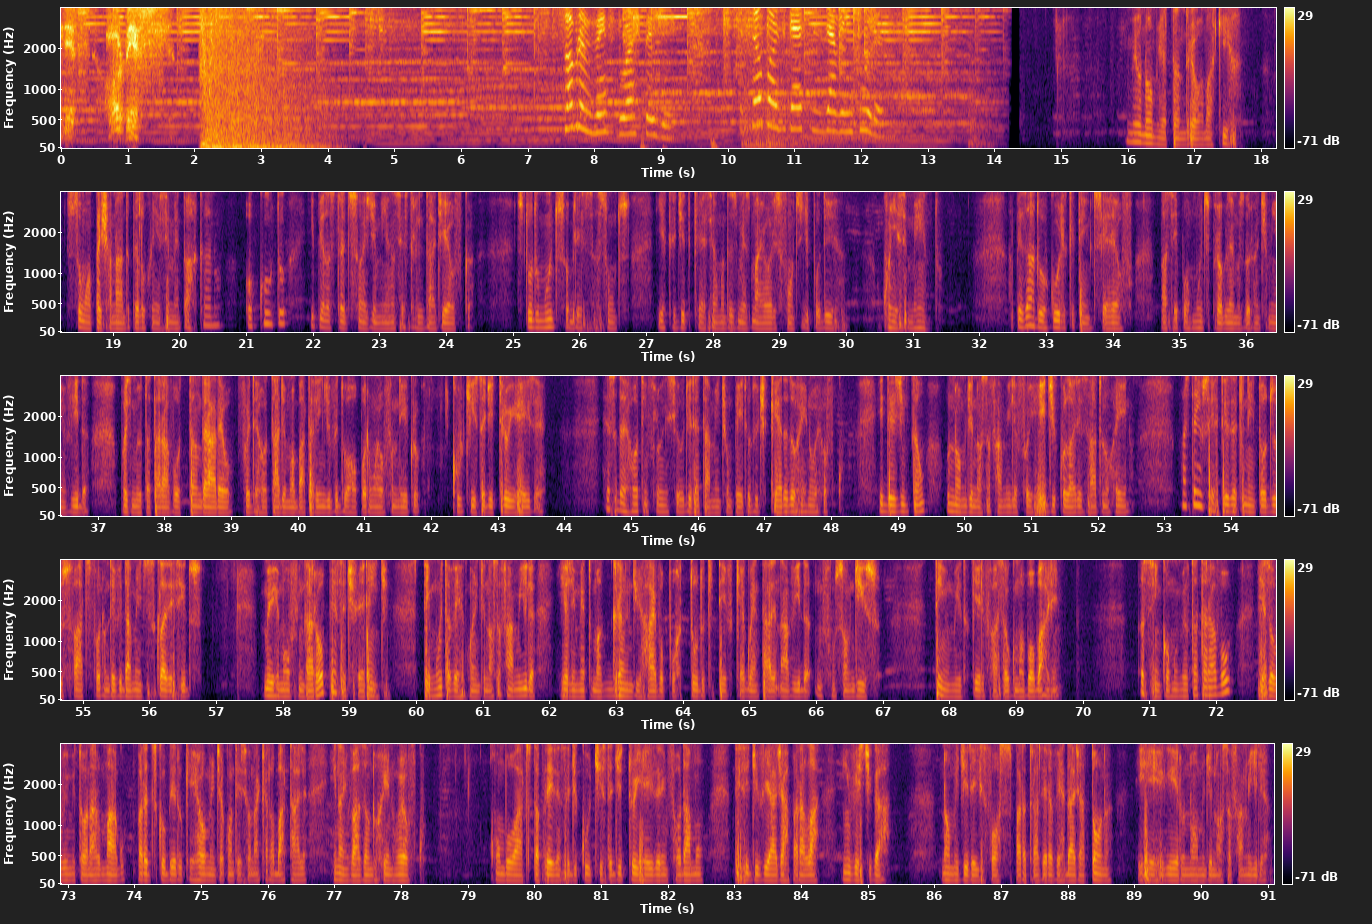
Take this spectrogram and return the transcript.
vez! Sobreviventes do RPG. Seu podcast de aventuras. Meu nome é Tandrel Amakir. Sou um apaixonado pelo conhecimento arcano, oculto e pelas tradições de minha ancestralidade élfica. Estudo muito sobre esses assuntos e acredito que essa é uma das minhas maiores fontes de poder, o conhecimento. Apesar do orgulho que tenho de ser elfo, passei por muitos problemas durante minha vida, pois meu tataravô Tandrarel foi derrotado em uma batalha individual por um elfo negro, cultista de Treehazer. Essa derrota influenciou diretamente um período de queda do reino élfico, e desde então o nome de nossa família foi ridicularizado no reino. Mas tenho certeza que nem todos os fatos foram devidamente esclarecidos. Meu irmão Findarol pensa diferente. Tem muita vergonha de nossa família e alimenta uma grande raiva por tudo que teve que aguentar na vida em função disso. Tenho medo que ele faça alguma bobagem. Assim como meu tataravô, resolvi me tornar um mago para descobrir o que realmente aconteceu naquela batalha e na invasão do reino élfico. Com boatos da presença de cultista de Treehazer em Feldamon, decidi viajar para lá e investigar. Não medirei esforços para trazer a verdade à tona e reerguer o nome de nossa família.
